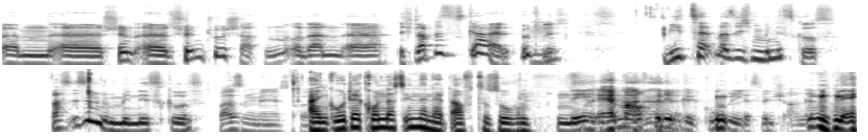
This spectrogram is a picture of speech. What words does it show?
ähm, äh, schön, äh, schönen Tourschatten und dann, äh, ich glaube, das ist geil, wirklich. Wie zählt man sich einen Meniskus? Was ist denn ein Meniskus? Was ist ein Meniskus? Ein guter Grund, das Internet aufzusuchen. Nee, ich habe mal auch mit dem gegoogelt, das will ich auch nicht. nee.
